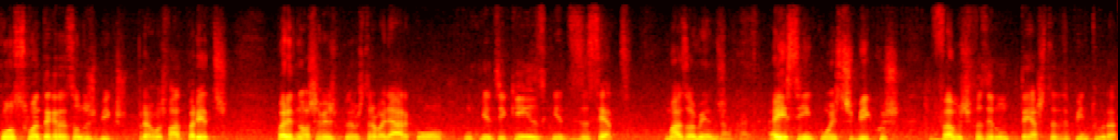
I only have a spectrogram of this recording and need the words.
consoante a gradação dos bicos. Por exemplo, vamos falar de paredes. Parede nós sabemos que podemos trabalhar com um 515, 517, mais ou menos. Okay. Aí sim, com estes bicos, vamos fazer um teste de pintura.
